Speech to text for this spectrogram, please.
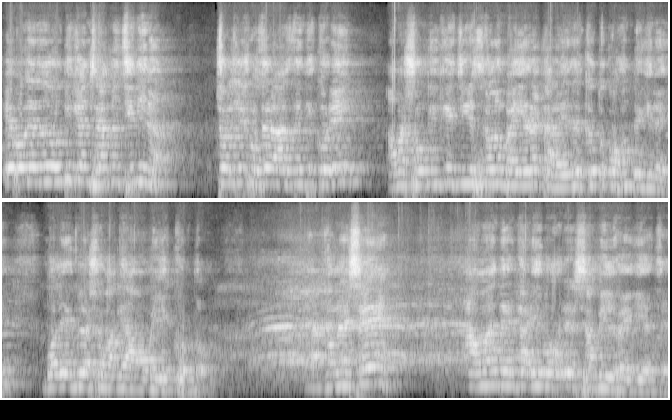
এবং এদের অধিকাংশ আমি চিনি না। চল্লিশ বছর রাজনীতি করে আমার সঙ্গীকে জিজ্ঞেস করলাম, ভাই, এরা কারা? এদেরকে তো কখন দেখি নাই? বলে, এগুলো সব আগে আওয়ামী লীগ করতো। এখন এসে আমাদের গাড়ি বহরের সামিল হয়ে গিয়েছে।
